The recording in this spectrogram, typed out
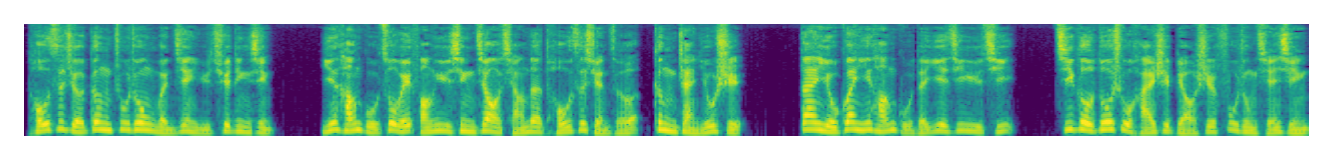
投资者更注重稳健与确定性。银行股作为防御性较强的投资选择更占优势，但有关银行股的业绩预期，机构多数还是表示负重前行。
